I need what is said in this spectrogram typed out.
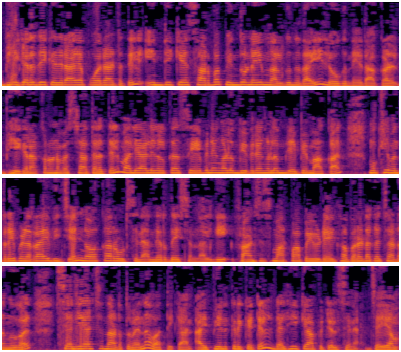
ഭീകരതയ്ക്കെതിരായ പോരാട്ടത്തിൽ ഇന്ത്യയ്ക്ക് സർവ പിന്തുണയും നൽകുന്നതായി ലോക നേതാക്കൾ. ഭീകരാക്രമണ പശ്ചാത്തലത്തിൽ മലയാളികൾക്ക് സേവനങ്ങളും വിവരങ്ങളും ലഭ്യമാക്കാൻ മുഖ്യമന്ത്രി പിണറായി വിജയൻ നോർക്ക റൂട്ട്സിന് നിർദ്ദേശം നൽകി. ഫ്രാൻസിസ് മാർപ്പാപ്പയുടെ ഖബറടക്ക ചടങ്ങുകൾ ശനിയാഴ്ച നടത്തുമെന്ന് വത്തിക്കാൻ. ഐപിഎൽ ക്രിക്കറ്റിൽ ഡൽഹി ക്യാപിറ്റൽസിന് ജയം.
